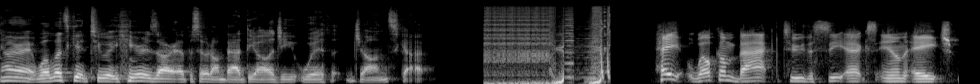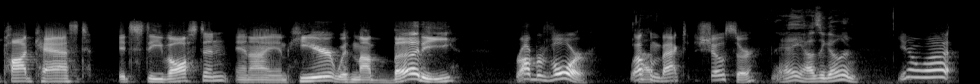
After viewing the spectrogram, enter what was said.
All right, well, let's get to it. Here is our episode on bad theology with Jon Scott. Hey, welcome back to the CXMH podcast. It's Steve Austin, and I am here with my buddy, Robert Vore. Welcome Uh, back to the show, sir. Hey, how's it going? You know what?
